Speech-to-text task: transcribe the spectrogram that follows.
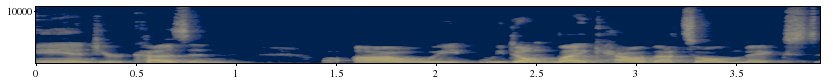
and your cousin, uh, we, we don't like how that's all mixed,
